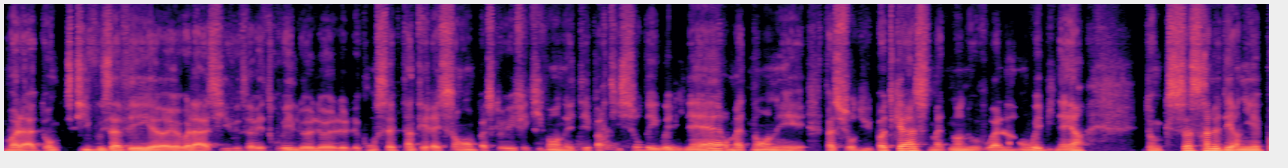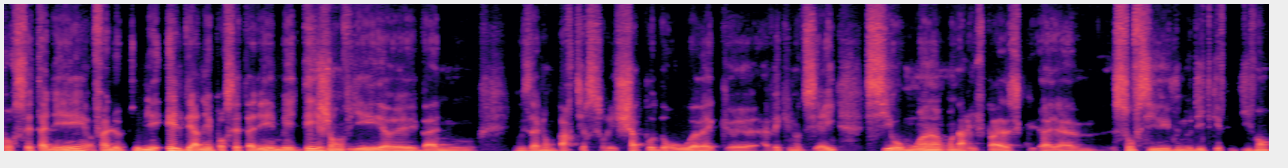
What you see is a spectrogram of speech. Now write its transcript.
Voilà, donc si vous avez, euh, voilà, si vous avez trouvé le, concept intéressant, parce qu'effectivement, on était parti sur des webinaires, maintenant on est, enfin sur du podcast, maintenant nous voilà en webinaire. Donc, ce sera le dernier pour cette année, enfin le premier et le dernier pour cette année, mais dès janvier, euh, eh ben, nous, nous allons partir sur les chapeaux de roue avec, euh, avec une autre série, si au moins on n'arrive pas à, à, sauf si vous nous dites qu'effectivement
